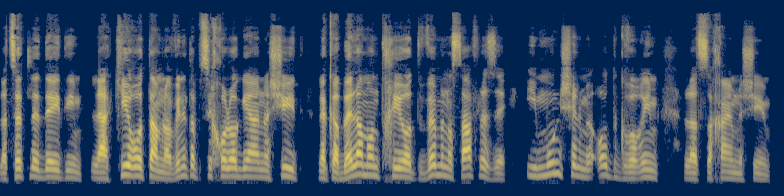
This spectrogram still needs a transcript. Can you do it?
לצאת לדייטים, להכיר אותם, להבין את הפסיכולוגיה הנשית, לקבל המון דחיות, ובנוסף לזה, אימון של מאות גברים להצלחה עם נשים.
